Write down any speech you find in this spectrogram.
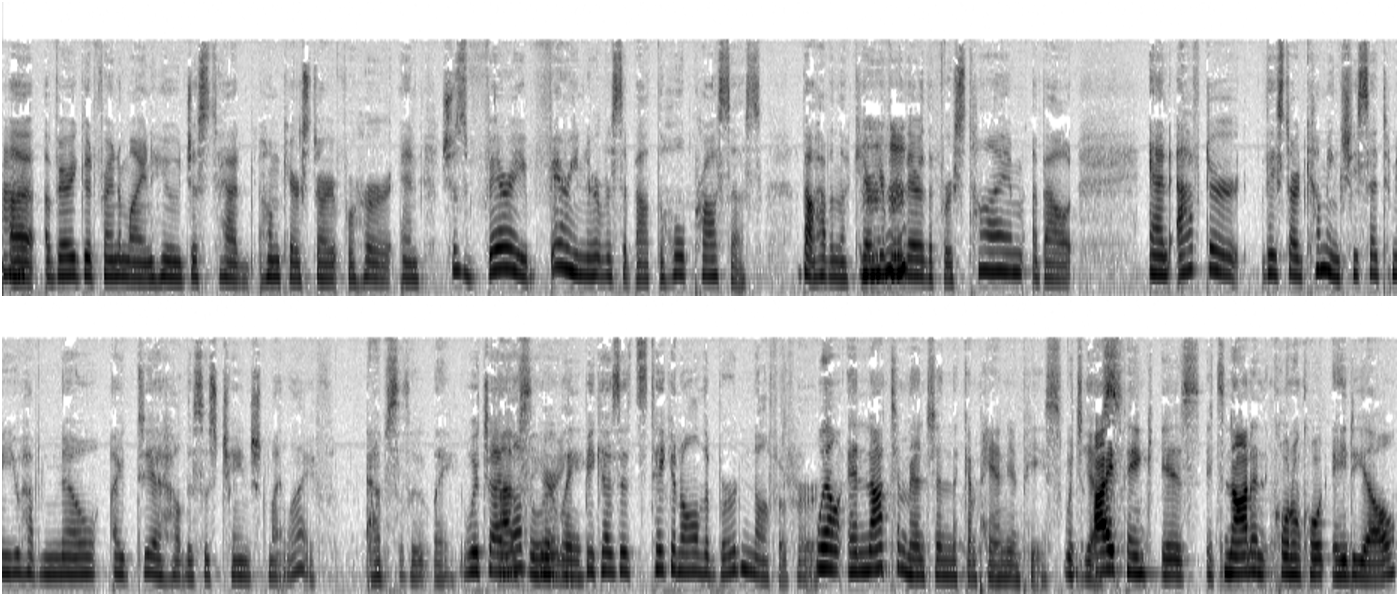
Uh, a very good friend of mine who just had home care start for her, and she was very, very nervous about the whole process, about having the caregiver Mm-hmm. there the first time, about. And after they started coming, she said to me, "You have no idea how this has changed my life." Absolutely. Which I love Absolutely. hearing because it's taken all the burden off of her. Well, and not to mention the companion piece, which Yes. I think is it's not a quote unquote ADL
